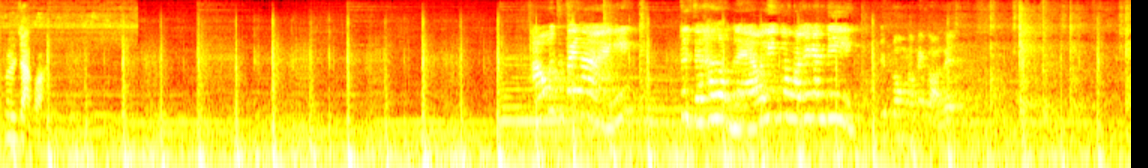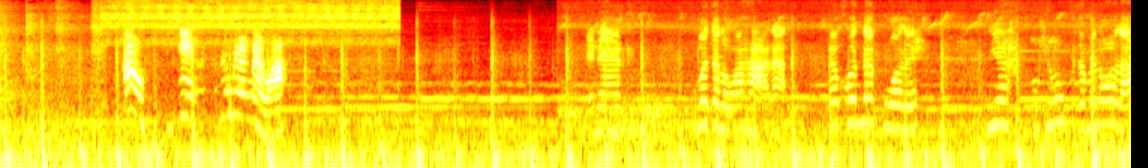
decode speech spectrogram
ไม่รู้จักว่ะ ตึกจะถล่มแล้ว รีบลงมาด้วยกันดิรีบลงเราไปก่อนเลย เอ้ากิจมึงเรียงไหนวะไอแนนกูว่าจะลงอาหารอะแม่งโคตรน่ากลัวเลย เนี่ยกูคิดว่ากูจะไม่รอดละ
